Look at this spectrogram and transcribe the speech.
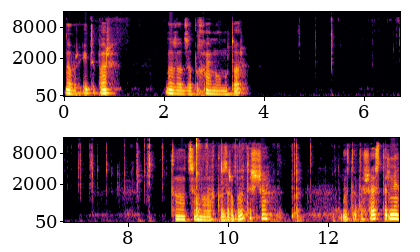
Добре, і тепер назад запихаємо в мотор. Та це нелегко зробити ще. Бо тут шестерні.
